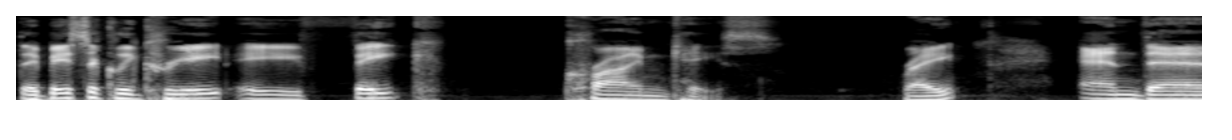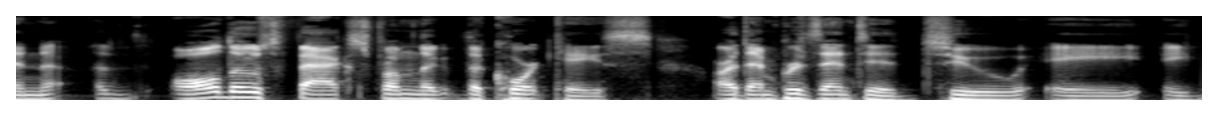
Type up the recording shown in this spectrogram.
they basically create a fake crime case, right? And then uh, all those facts from the, the court case are then presented to a, a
